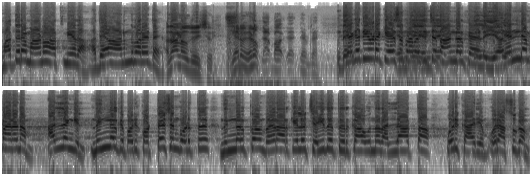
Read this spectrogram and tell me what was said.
മധുരമാണോ ആത്മീയത? അദ്ദേഹം ആണെന്ന് പറയട്ടെ. അതാണോ ഉദ്ദേശിച്ചത്? ജഗതിയുടെ കേസ് എന്റെ- പ്രവചിച്ച താങ്കൾക്ക് എന്റെ മരണം അല്ലെങ്കിൽ നിങ്ങൾക്ക് ഒരു കൊട്ടേഷൻ കൊടുത്ത് നിങ്ങൾക്കോ വേറെ ആർക്കെങ്കിലും ചെയ്ത് തീർക്കാവുന്നതല്ലാത്ത ഒരു കാര്യം ഒരു അസുഖം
